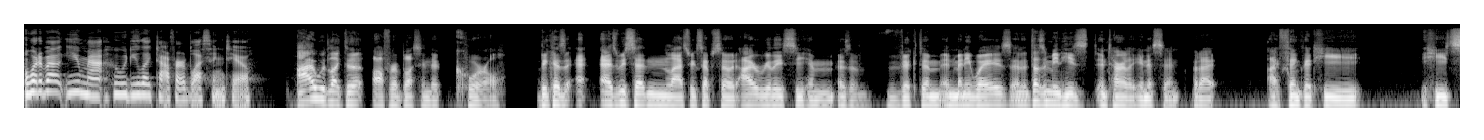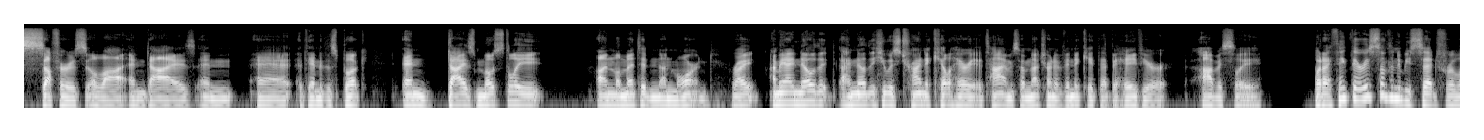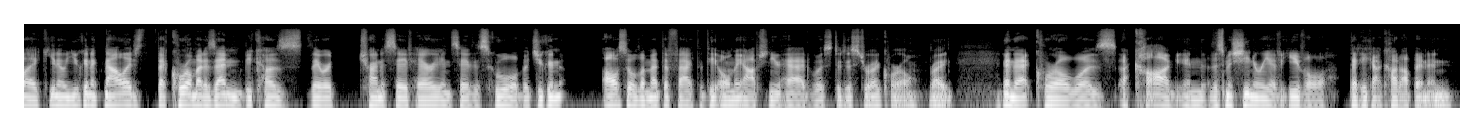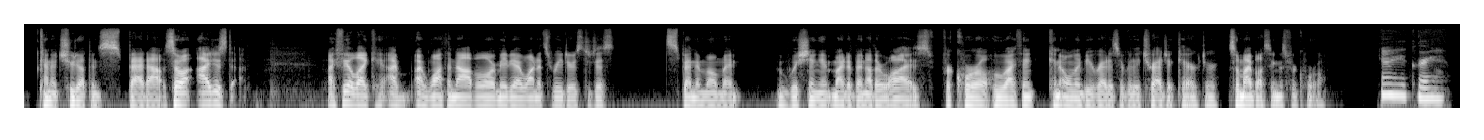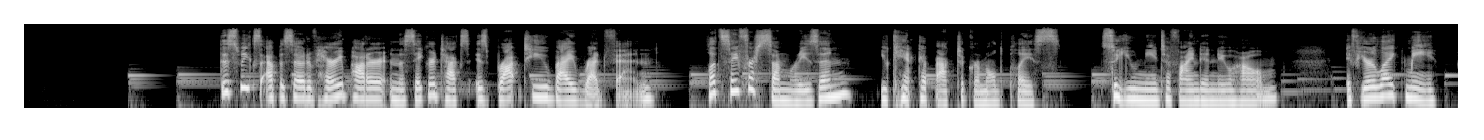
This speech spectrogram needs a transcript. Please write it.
What about you, Matt? Who would you like to offer a blessing to? I would like to offer a blessing to Quirrell because, as we said in last week's episode, I really see him as a victim in many ways, and it doesn't mean he's entirely innocent, but I, I think that he, he suffers a lot and dies, and uh, at the end of this book, and dies mostly unlamented and unmourned. Right? I mean, I know that I know that he was trying to kill Harry at the time, so I'm not trying to vindicate that behavior, obviously. But I think there is something to be said for like, you know, you can acknowledge that Quirrell met his end because they were trying to save Harry and save the school, but you can also lament the fact that the only option you had was to destroy Quirrell, right? And that Quirrell was a cog in this machinery of evil that he got caught up in and kind of chewed up and spat out. So I just, I feel like I, I want the novel, or maybe I want its readers to just spend a moment wishing it might have been otherwise for Quirrell, who I think can only be read as a really tragic character. So my blessing is for Quirrell. I agree. This week's episode of Harry Potter and the Sacred Text is brought to you by Redfin. Let's say for some reason you can't get back to Grimmauld Place, so you need to find a new home. If you're like me,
